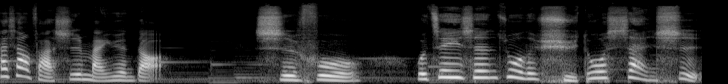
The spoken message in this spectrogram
他向法师埋怨道：“师傅，我这一生做了许多善事，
